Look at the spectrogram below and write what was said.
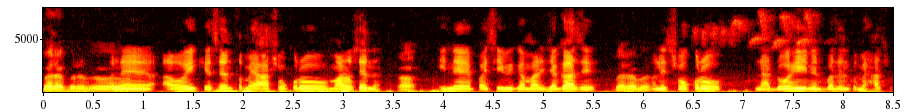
બરાબર અને હવે કે છે ને તમે આ છોકરો મારો છે ને એને પછી વીઘા મારી જગા છે. બરાબર. અને છોકરો ના ડોહી ને બધાને તમે હાચો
